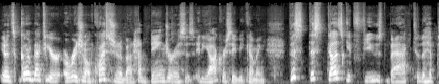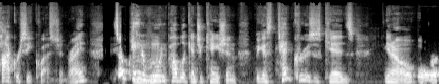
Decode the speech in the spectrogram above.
you know it's going back to your original question about how dangerous is idiocracy becoming this this does get fused back to the hypocrisy question right it's okay to Mhm. ruin public education because ted cruz's kids you know or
